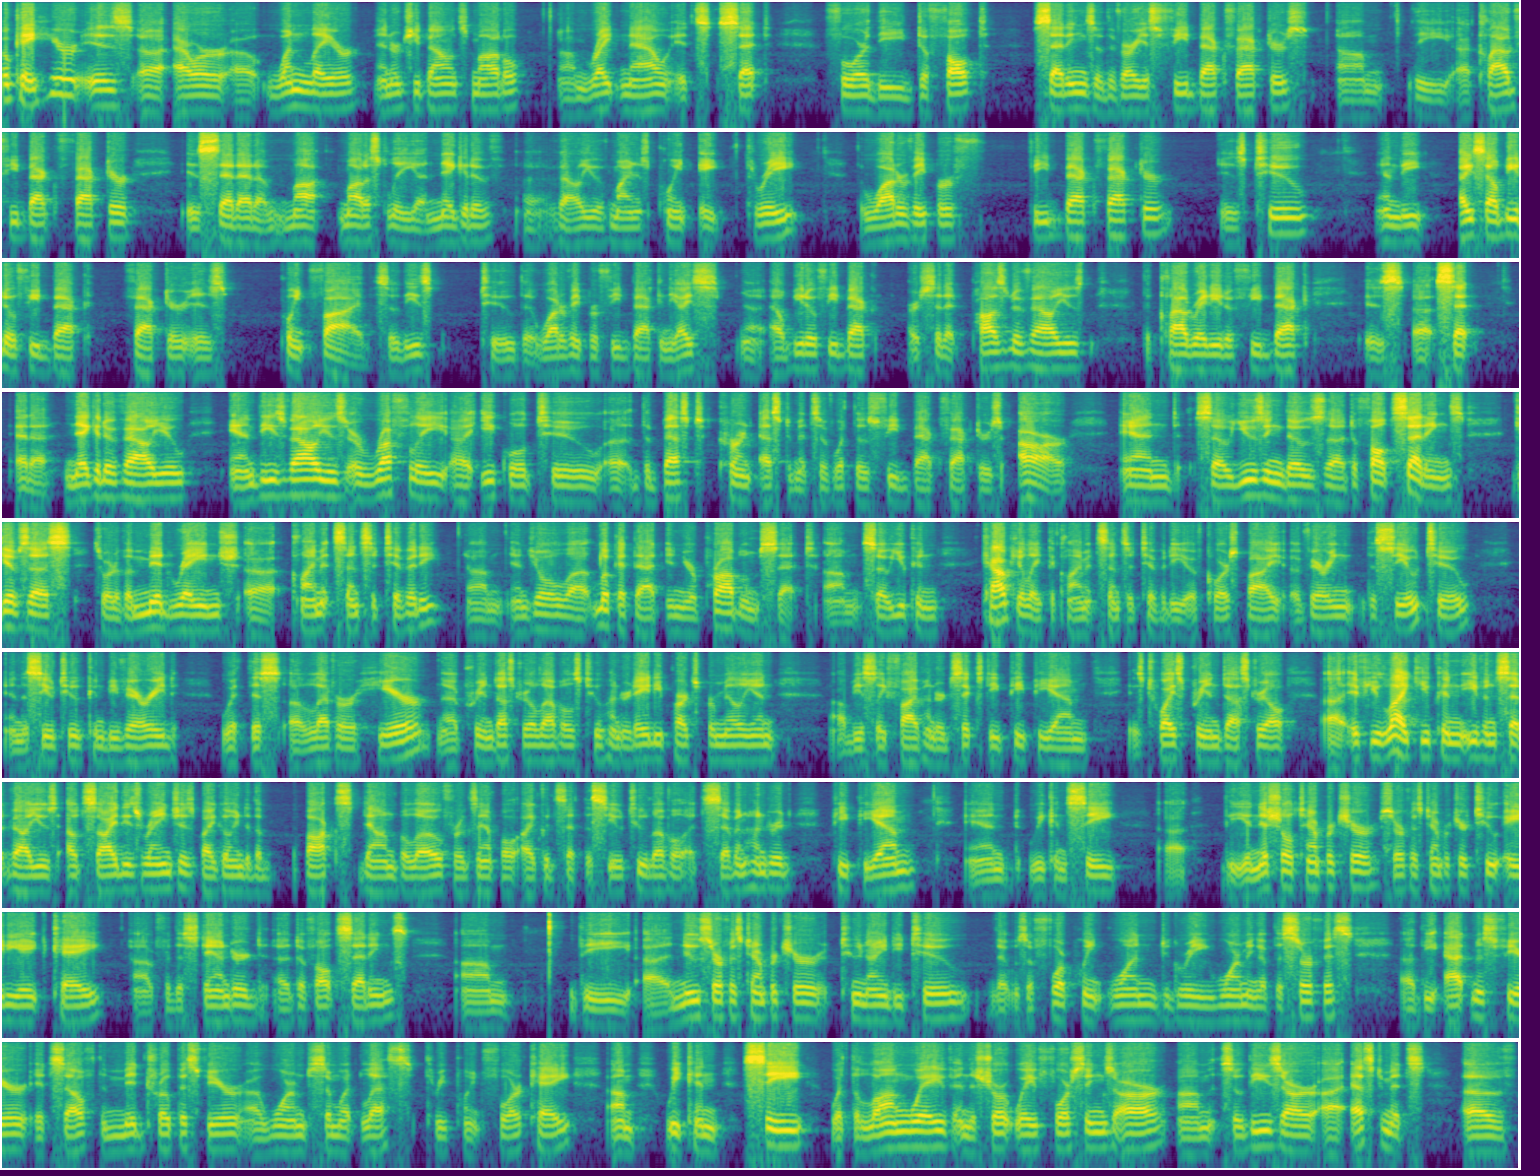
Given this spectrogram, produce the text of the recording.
Okay, here is uh, our uh, one-layer energy balance model. Um, right now it's set for the default settings of the various feedback factors. Um, the uh, cloud feedback factor is set at a mo modestly uh, negative uh, value of minus 0.83. The water vapor feedback factor is 2, and the ice albedo feedback factor is 0.5. So these two, the water vapor feedback and the ice uh, albedo feedback, are set at positive values. The cloud radiative feedback is uh, set at a negative value, and these values are roughly uh, equal to uh, the best current estimates of what those feedback factors are. And so using those uh, default settings gives us sort of a mid-range uh, climate sensitivity, um, and you'll uh, look at that in your problem set. Um, so you can calculate the climate sensitivity, of course, by varying the CO2, and the CO2 can be varied with this uh, lever here. Uh, pre-industrial levels 280 parts per million. Obviously 560 ppm is twice pre-industrial. Uh, if you like, you can even set values outside these ranges by going to the box down below. For example, I could set the CO2 level at 700 ppm and we can see uh, the initial temperature, surface temperature 288 K uh, for the standard uh, default settings. Um, the uh, new surface temperature, 292, that was a 4.1 degree warming of the surface. Uh, the atmosphere itself, the mid-troposphere, uh, warmed somewhat less, 3.4 K. Um, we can see what the long wave and the short wave forcings are. Um, so these are uh, estimates of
